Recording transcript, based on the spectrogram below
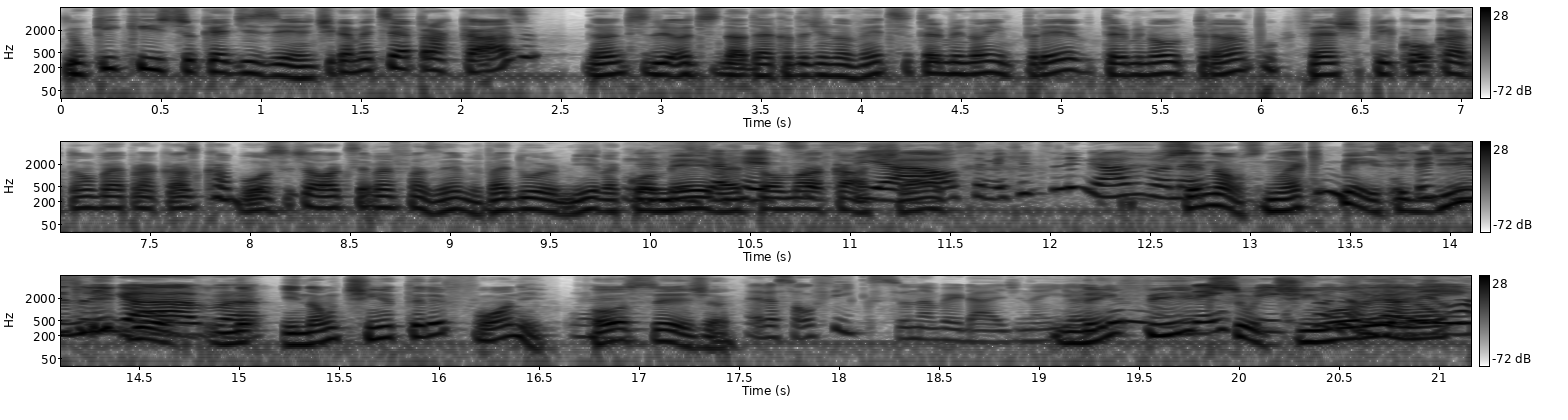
E o que que isso quer dizer? Antigamente você ia para casa, Antes, antes da década de 90, você terminou o emprego, terminou o trampo, fecha, picou o cartão, vai para casa, acabou. Você lá o que você vai fazer, vai dormir, vai comer, vai tomar social, cachaça. Você meio que desligava, né? Você não, não é que meio, você, você. Desligava. E não tinha telefone. É. Ou seja. Era só o fixo, na verdade, né? Nem fixo, nem, tinha o orelhão.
